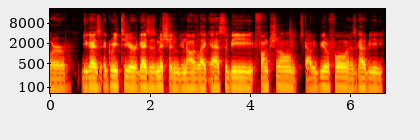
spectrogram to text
Where you guys agree to your guys' mission, you know, like it has to be functional. It's got to be beautiful, and it's got to be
